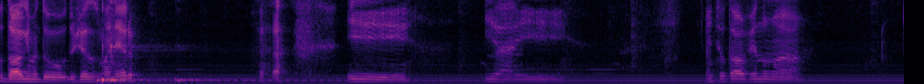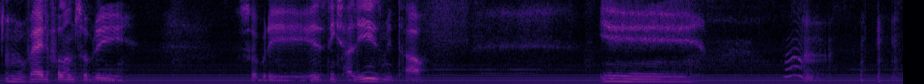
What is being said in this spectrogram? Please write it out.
o dogma do, do Jesus Maneiro. e. E aí. Antes eu tava vendo uma. Um velho falando sobre. Sobre existencialismo e tal. E. Hum.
